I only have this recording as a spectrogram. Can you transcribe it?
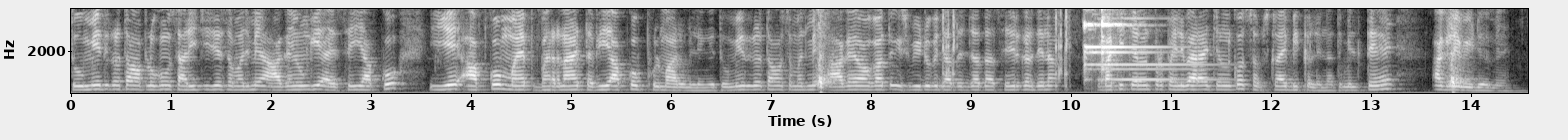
तो उम्मीद करता हूँ आप लोगों को सारी चीज़ें समझ में आ गई होंगी। ऐसे ही आपको, ये आपको मैप भरना है, तभी आपको फुल मार्क मिलेंगे। तो उम्मीद करता हूँ समझ में आ गया होगा। तो इस वीडियो को ज़्यादा से ज़्यादा शेयर कर देना। बाकी चैनल पर पहली बार आए चैनल को सब्सक्राइब भी कर लेना। तो मिलते हैं अगले वीडियो में।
